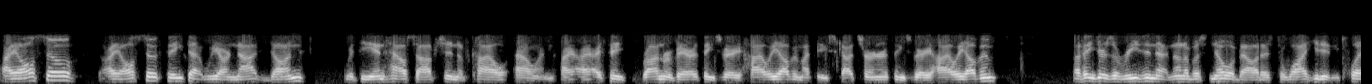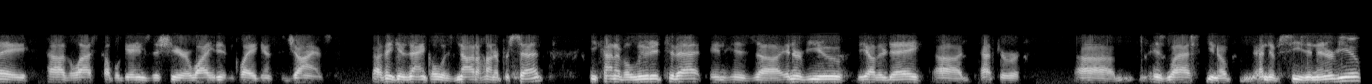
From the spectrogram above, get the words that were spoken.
I also, I also think that we are not done with the in-house option of Kyle Allen. I, I think Ron Rivera thinks very highly of him. I think Scott Turner thinks very highly of him. I think there's a reason that none of us know about as to why he didn't play uh, the last couple games this year, why he didn't play against the Giants. I think his ankle is not 100% he kind of alluded to that in his uh, interview the other day uh, after uh, his last, you know, end of season interview.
